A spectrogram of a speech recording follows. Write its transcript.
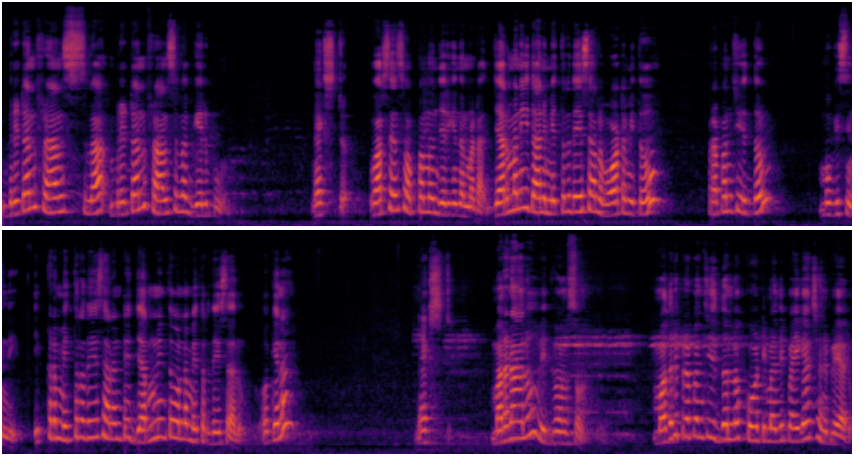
బ్రిటన్ ఫ్రాన్స్ల బ్రిటన్ ఫ్రాన్స్ల గెలుపు. నెక్స్ట్ వర్సెస్ ఒప్పందం జరిగిందనమాట జర్మనీ దాని మిత్ర దేశాల ఓటమితో ప్రపంచ యుద్ధం ముగిసింది. ఇక్కడ మిత్ర దేశాలంటే జర్మనీతో ఉన్న మిత్ర దేశాలు. ఓకేనా? నెక్స్ట్ మరణాలు విధ్వంసం. మొదటి ప్రపంచ యుద్ధంలో కోటి మంది పైగా చనిపోయారు.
